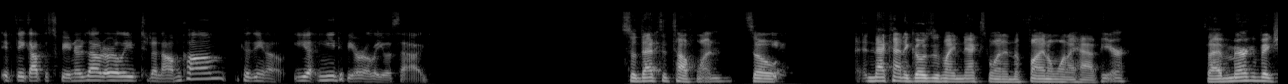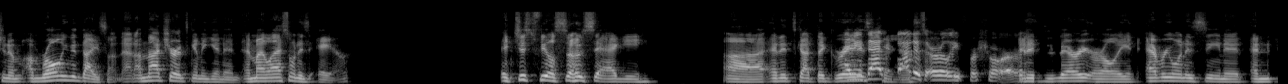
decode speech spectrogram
if they got the screeners out early to the nomcom because you know you need to be early with SAG. So that's a tough one. So, and that kind of goes with my next one and the final one I have here. So I have American Fiction. I'm, I'm rolling the dice on that. I'm not sure it's going to get in. And my last one is Air. It just feels so saggy. Uh, and it's got the greatest. I mean that cast, that is early for sure. and it's very early, and everyone has seen it. And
